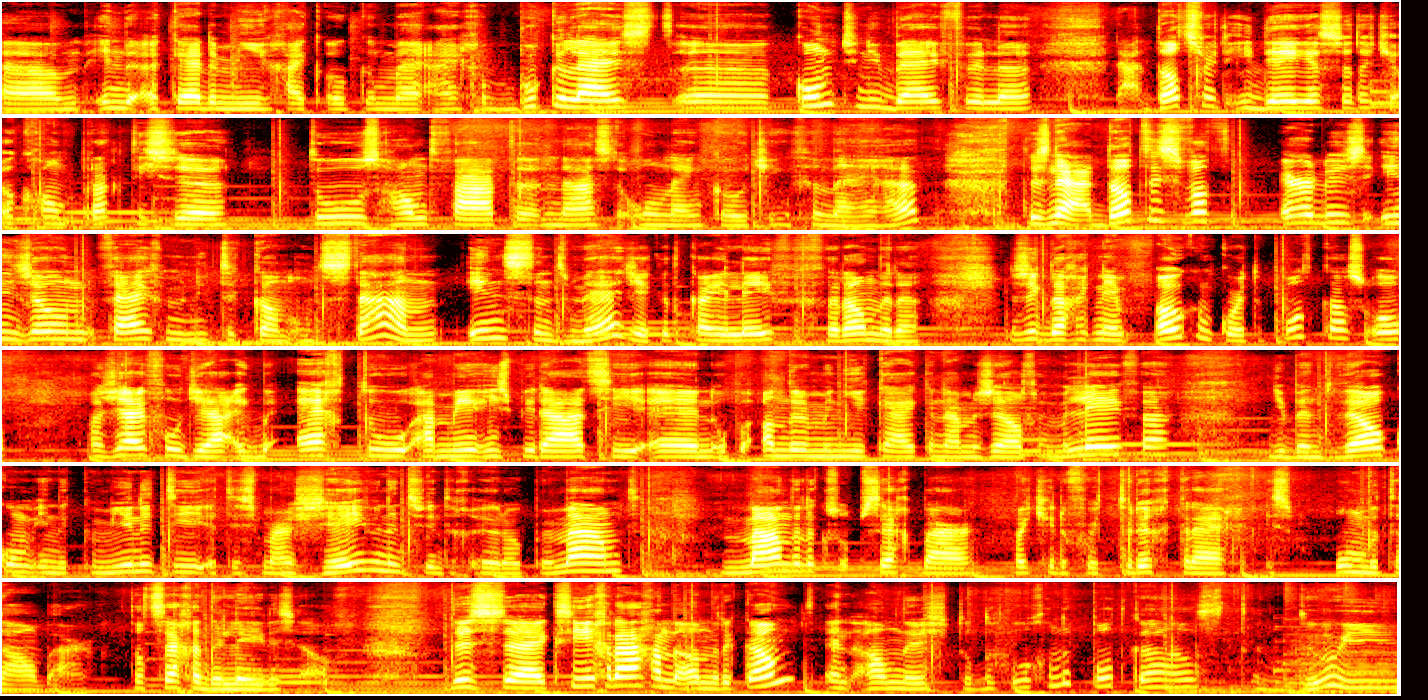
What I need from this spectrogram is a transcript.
Um, in de Academy ga ik ook mijn eigen boekenlijst uh, continu bijvullen. Nou, dat soort ideeën, zodat je ook gewoon praktische tools, handvaten naast de online coaching van mij hebt. Dus nou dat is wat er dus in zo'n vijf minuten kan ontstaan. Instant magic. Het kan je leven veranderen. Dus ik dacht, ik neem ook een korte podcast op. Als jij voelt, ja, ik ben echt toe aan meer inspiratie en op een andere manier kijken naar mezelf en mijn leven. Je bent welkom in de community. Het is maar 27 euro per maand. Maandelijks opzegbaar. Wat je ervoor terugkrijgt is onbetaalbaar. Dat zeggen de leden zelf. Dus uh, ik zie je graag aan de andere kant. En anders tot de volgende podcast. Doei!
